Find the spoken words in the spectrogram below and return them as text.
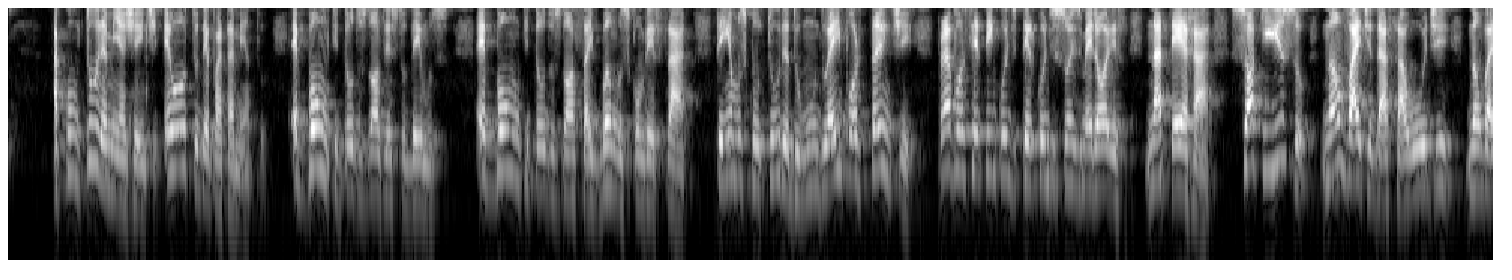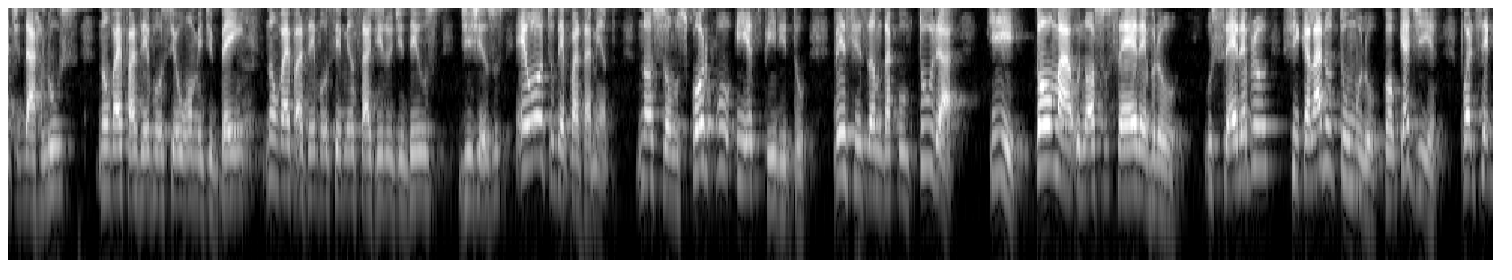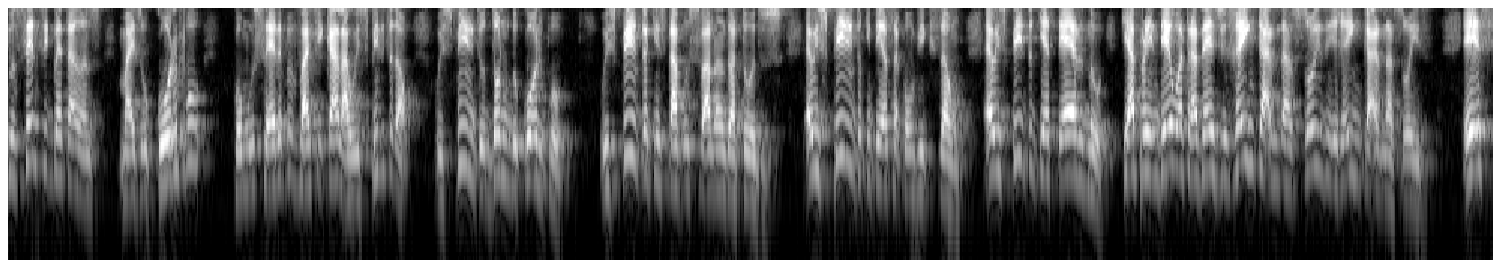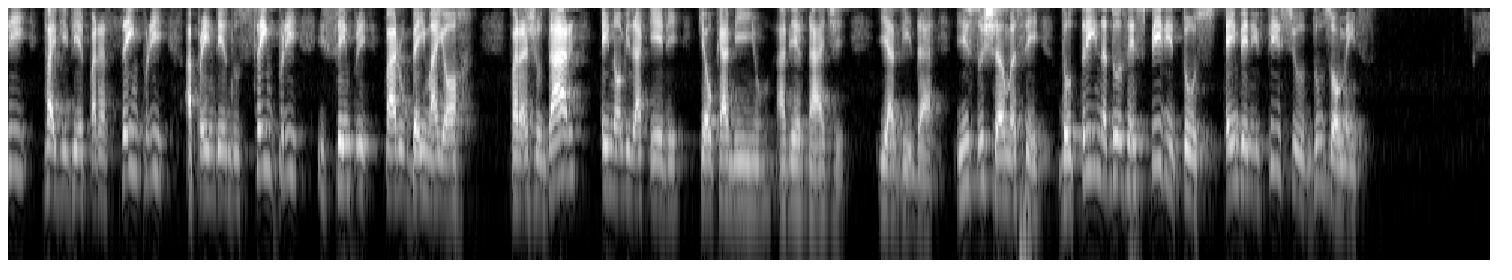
A cultura, minha gente, é outro departamento. É bom que todos nós estudemos. É bom que todos nós saibamos conversar. Tenhamos cultura do mundo. É importante para você ter, condições melhores na terra. Só que isso não vai te dar saúde, não vai te dar luz, não vai fazer você o homem de bem, não vai fazer você mensageiro de Deus, de Jesus. É outro departamento. Nós somos corpo e espírito. Precisamos da cultura que toma o nosso cérebro. O cérebro fica lá no túmulo qualquer dia. Pode ser com 150 anos, mas o corpo, como o cérebro, vai ficar lá. O espírito não. O espírito, dono do corpo, o espírito é que está vos falando a todos. É o Espírito que tem essa convicção. É o Espírito que é eterno, que aprendeu através de reencarnações e reencarnações. Esse vai viver para sempre, aprendendo sempre e sempre para o bem maior, para ajudar em nome daquele que é o caminho, a verdade e a vida. Isso chama-se doutrina dos espíritos em benefício dos homens.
